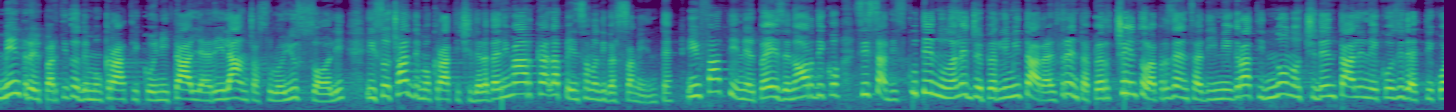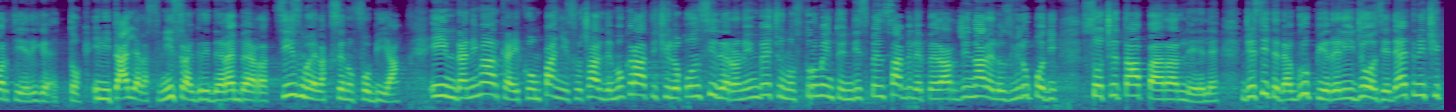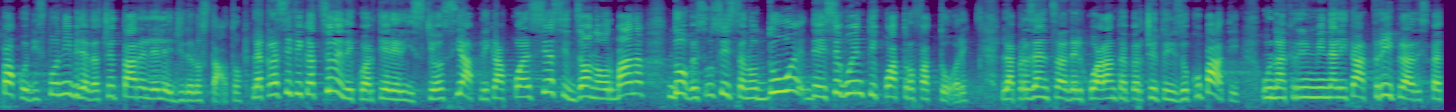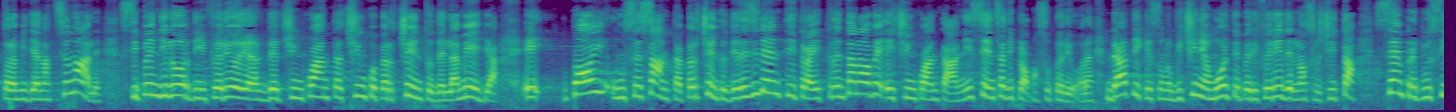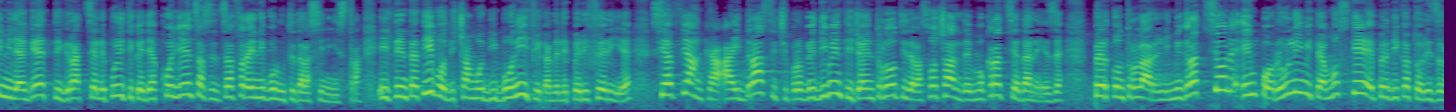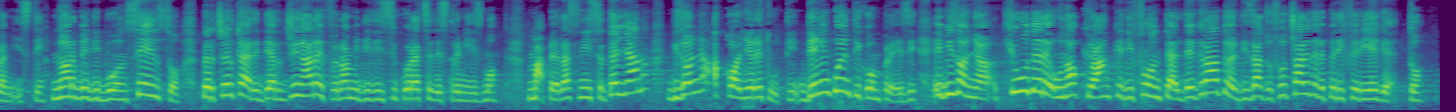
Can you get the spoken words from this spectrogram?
Mentre il Partito Democratico in Italia rilancia sullo Ius Soli, i socialdemocratici della Danimarca la pensano diversamente. Infatti nel paese nordico si sta discutendo una legge per limitare al 30% la presenza di immigrati non occidentali nei cosiddetti quartieri ghetto. In Italia la sinistra griderebbe al razzismo e alla xenofobia. In Danimarca i compagni socialdemocratici lo considerano invece uno strumento indispensabile per arginare lo sviluppo di società parallele, gestite da gruppi religiosi ed etnici poco disponibili ad accettare le leggi dello Stato. La classificazione dei quartieri a rischio si applica a qualsiasi zona urbana dove sussistano due dei seguenti quattro fattori. La presenza del 40% di disoccupati, una criminalità tripla rispetto alla media nazionale, stipendi lordi inferiori al del 55% della media e poi un 60% di residenti tra i 39 e i 50 anni senza diploma superiore. Dati che sono vicini a molte periferie delle nostre città, sempre più simili a ghetti grazie alle politiche di accoglienza senza freni volute dalla sinistra. Il tentativo, diciamo, di bonifica delle periferie si affianca ai drastici provvedimenti già introdotti dalla socialdemocrazia danese per controllare l'immigrazione e imporre un limite a moschee e predicatori islamisti. Norme di buon senso per cercare di arginare fenomeni di insicurezza ed estremismo. Ma per la sinistra italiana bisogna accogliere tutti, delinquenti compresi, e bisogna chiudere un occhio anche di fronte al degrado e al disagio sociale delle periferie ghetto.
